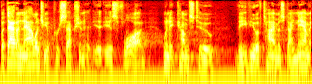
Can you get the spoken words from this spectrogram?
But that analogy of perception is flawed when it comes to the view of time as dynamic.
